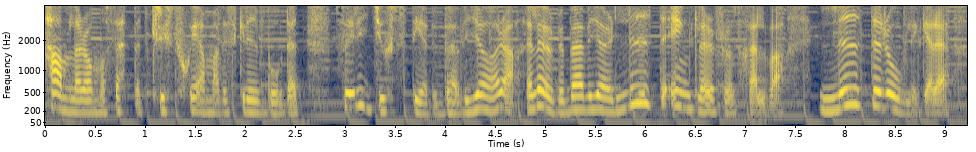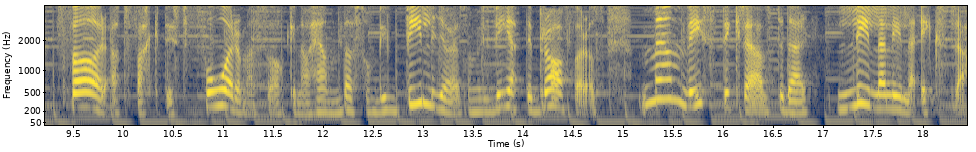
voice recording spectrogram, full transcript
handlar om att sätta ett kryssschema vid skrivbordet, så är det just det vi behöver göra. Eller hur? Vi behöver göra det lite enklare för oss själva, lite roligare, för att faktiskt få de här sakerna att hända som vi vill göra, som vi vet är bra för oss. Men visst, det krävs det där lilla, lilla extra.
